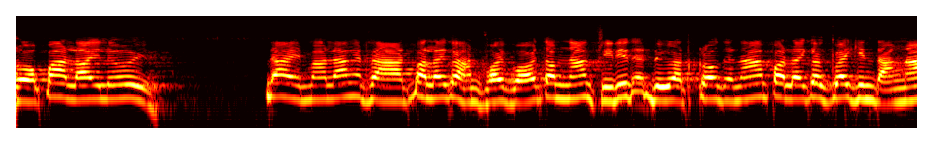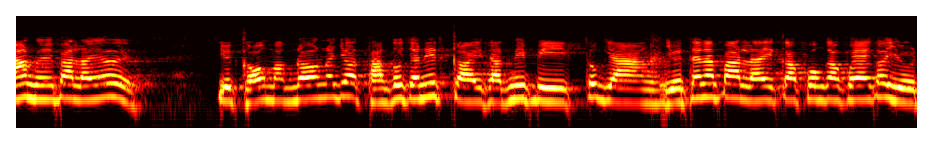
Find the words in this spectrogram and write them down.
ศอกป้าไรเลย ได้มาล้างให้สะอาดป้าไรก็หั่นฝอยๆต้มน้ำสีลิตรเดือดกรองแต่น้ำป้าไรก็ไปกินต่างน้ำเลยป้าไรเอ้ยหยุดของหมักดองนะยอดผักทุกชนิดไก่สัตว์มีปีกทุกอย่างหยุดแต่นะป้าไรกาแฟกาแฟก็หยุด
